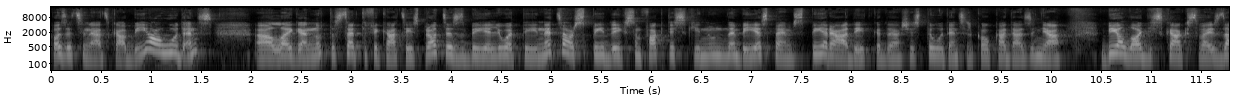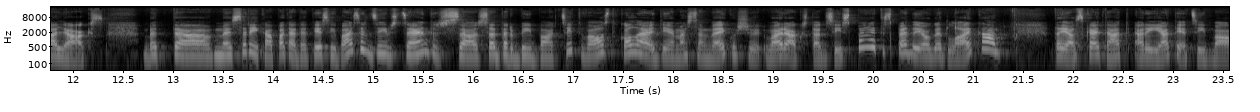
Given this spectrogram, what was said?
pozicionēts kā bioūdens, uh, lai gan nu, tas certifikācijas process bija ļoti necaurspīdīgs un faktiski nu, nebija iespējams pierādīt, ka uh, šis ūdens ir kaut kādā ziņā bioloģiskāks vai zaļāks. Bet uh, mēs arī kā patērētāja tiesība aizsardzības centrs uh, sadarbībā ar citu valstu kolēģiem esam veikuši vairākus tādus izpētes pēdējo gadu laikā. Tajā skaitā arī attiecībā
